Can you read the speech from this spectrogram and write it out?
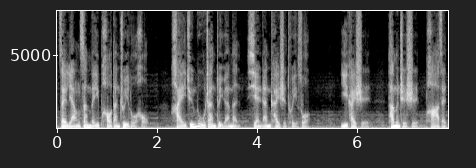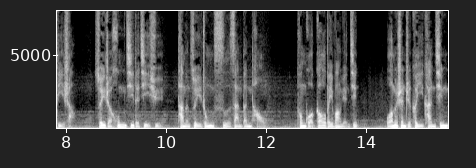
在两三枚炮弹坠落后，海军陆战队员们显然开始退缩。一开始，他们只是趴在地上；随着轰击的继续，他们最终四散奔逃。通过高倍望远镜，我们甚至可以看清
